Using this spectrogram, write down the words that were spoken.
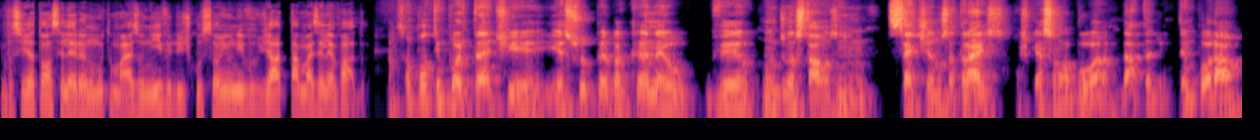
e vocês já estão acelerando muito mais o nível de discussão e o nível já está mais elevado. Isso é um ponto importante e é super bacana eu ver onde nós estávamos em sete anos atrás, acho que essa é uma boa data temporal,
